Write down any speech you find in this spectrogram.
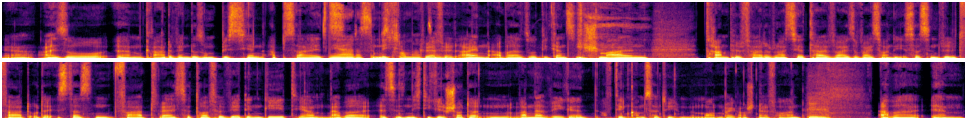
Ja, also ähm, gerade wenn du so ein bisschen abseits, ja, das nicht querfeld ein, aber so die ganzen schmalen Trampelpfade, du hast ja teilweise, weißt du auch nicht, ist das ein Wildpfad oder ist das ein Pfad, wer ist der Teufel, wer den geht, ja, aber es sind nicht die geschotterten Wanderwege, auf denen kommst du natürlich mit dem Mountainbike auch schnell voran. Mhm. Aber ähm,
